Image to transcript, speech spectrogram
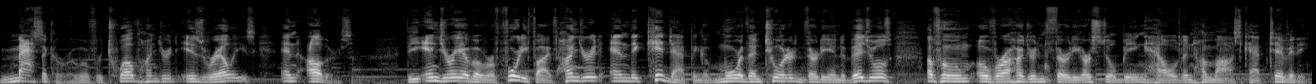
massacre of over 1,200 Israelis and others, the injury of over 4,500, and the kidnapping of more than 230 individuals, of whom over 130 are still being held in Hamas captivity.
